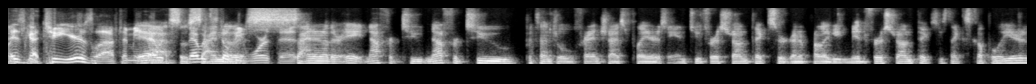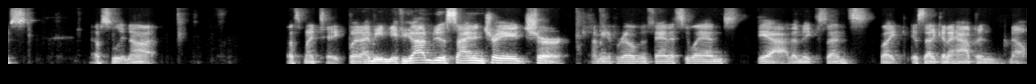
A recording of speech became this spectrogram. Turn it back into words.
Like, He's got two years left. I mean, that would, so that would still another, be worth it. Sign another eight, not for two, not for two potential franchise players and two first round picks who are going to probably be mid first round picks these next couple of years. Absolutely not. That's my take. But I mean, if you got him to do a sign and trade, sure. I mean, if we're going to fantasy land, yeah, that makes sense. Like, is that going to happen? No.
